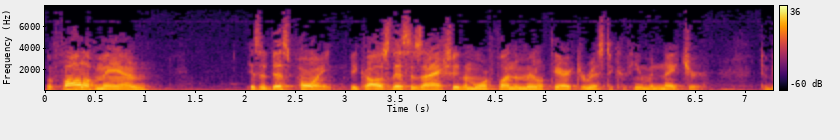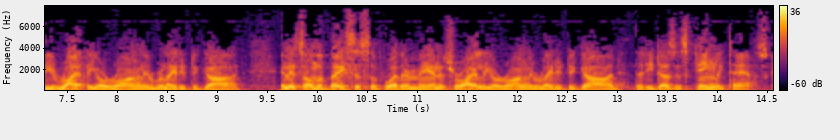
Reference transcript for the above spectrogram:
The fall of man is at this point because this is actually the more fundamental characteristic of human nature to be rightly or wrongly related to God. And it's on the basis of whether man is rightly or wrongly related to God that he does his kingly task.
